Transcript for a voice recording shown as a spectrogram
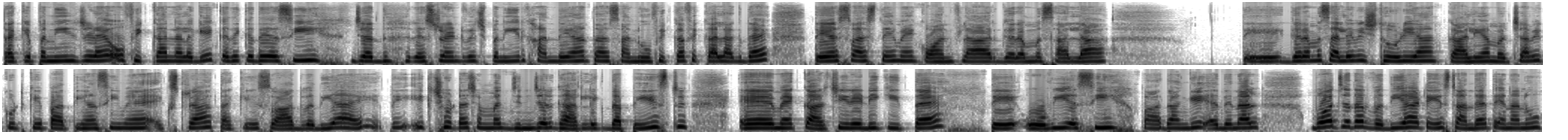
ਤਾਂ ਕਿ ਪਨੀਰ ਜਿਹੜਾ ਉਹ ਫਿੱਕਾ ਨਾ ਲੱਗੇ। ਕਦੇ ਕਦੇ ਅਸੀਂ ਜਦ ਰੈਸਟੋਰੈਂਟ ਵਿੱਚ ਪਨੀਰ ਖਾਂਦੇ ਆ ਤਾਂ ਸਾਨੂੰ ਫਿੱਕਾ ਫਿੱਕਾ ਲੱਗਦਾ ਹੈ। ਤੇ ਇਸ ਵਾਸਤੇ ਮੈਂ ਕੌਰਨਫਲਾਰ ਗਰਮ ਮਸਾਲਾ ਤੇ ਗਰਮ ਮਸਾਲੇ ਵਿੱਚ ਥੋੜੀਆਂ ਕਾਲੀਆਂ ਮਿਰਚਾਂ ਵੀ ਕੁੱਟ ਕੇ ਪਾਤੀਆਂ ਸੀ ਮੈਂ ਐਕਸਟਰਾ ਤਾਂ ਕਿ ਸਵਾਦ ਵਧੀਆ ਆਏ। ਤੇ ਇੱਕ ਛੋਟਾ ਚਮਚ ਜਿੰਜਰ ਗਾਰਲਿਕ ਦਾ ਪੇਸਟ ਇਹ ਮੈਂ ਘਰ 'ਚ ਹੀ ਰੈਡੀ ਕੀਤਾ ਹੈ। ਤੇ ਉਹ ਵੀ ਅਸੀਂ ਪਾ ਦਾਂਗੇ। ਇਹਦੇ ਨਾਲ ਬਹੁਤ ਜ਼ਿਆਦਾ ਵਧੀਆ ਟੇਸਟ ਆਂਦਾ ਹੈ ਤੇ ਇਹਨਾਂ ਨੂੰ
